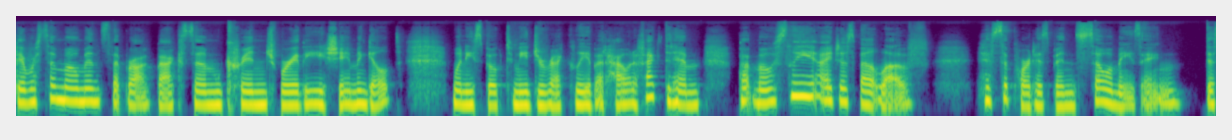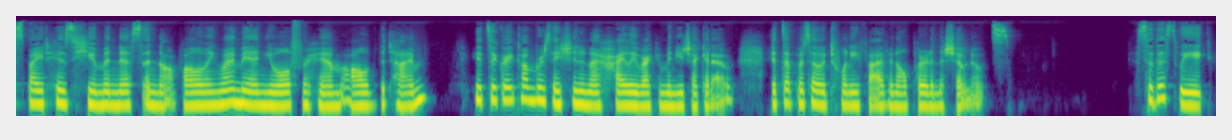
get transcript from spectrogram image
There were some moments that brought back some cringe-worthy shame and guilt when he spoke to me directly about how it affected him, but mostly I just felt love. His support has been so amazing, despite his humanness and not following my manual for him all of the time. It's a great conversation and I highly recommend you check it out. It's episode 25 and I'll put it in the show notes. So this week,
